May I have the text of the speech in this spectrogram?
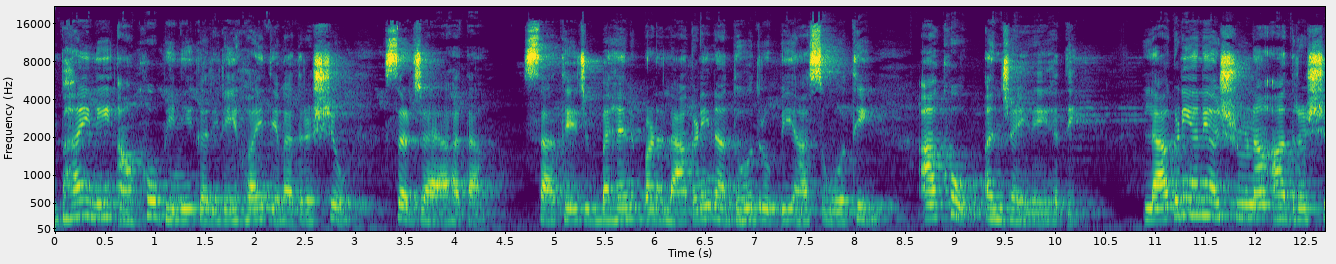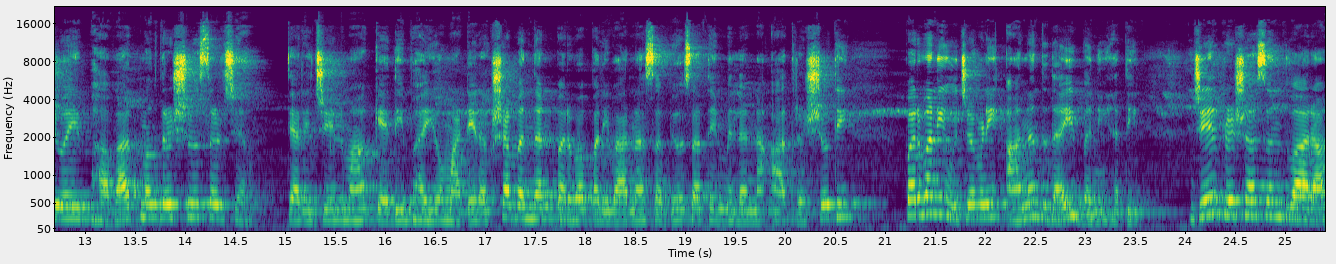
ભાઈની આંખો ભીની કરી રહી હોય તેવા દ્રશ્યો સર્જાયા હતા. સાથે જ બહેન પણ લાગણીના ધોધરૂપી આંસુઓથી આંખો અંજાઈ રહી હતી. લાગણી અને અશ્રુના આ દ્રશ્યોએ ભાવાત્મક દ્રશ્યો સર્જ્યા. ત્યારે જેલમાં કેદી ભાઈઓ માટે રક્ષાબંધન પર્વ પરિવારના સભ્યો સાથે મિલનના આ દ્રશ્યોથી પર્વની ઉજવણી આનંદદાયી બની હતી. જેલ પ્રશાસન દ્વારા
